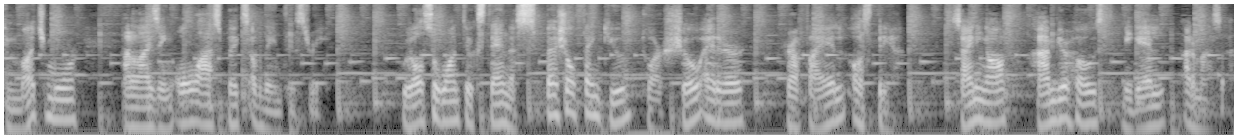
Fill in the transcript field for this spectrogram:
and much more analyzing all aspects of the industry. We also want to extend a special thank you to our show editor, Rafael Ostria. Signing off, I'm your host, Miguel Armaza.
